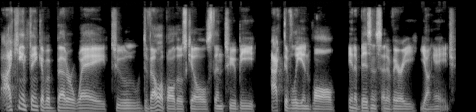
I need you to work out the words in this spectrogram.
I can't think of a better way to develop all those skills than to be actively involved in a business at a very young age.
